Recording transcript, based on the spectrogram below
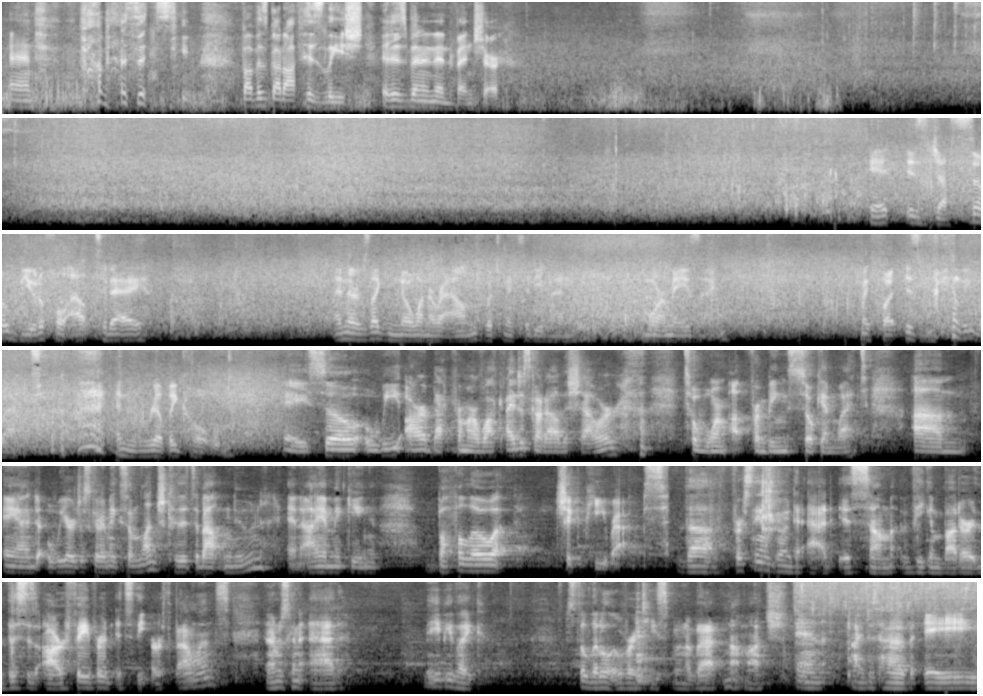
And Bubba's, Bubba's got off his leash. It has been an adventure. It is just so beautiful out today. And there's like no one around, which makes it even more amazing. My foot is really wet and really cold. Hey, so we are back from our walk. I just got out of the shower to warm up from being soaking wet. Um, and we are just gonna make some lunch because it's about noon and I am making buffalo chickpea wraps. The first thing I'm going to add is some vegan butter. This is our favorite, it's the Earth Balance. And I'm just gonna add maybe like just a little over a teaspoon of that, not much. And I just have a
